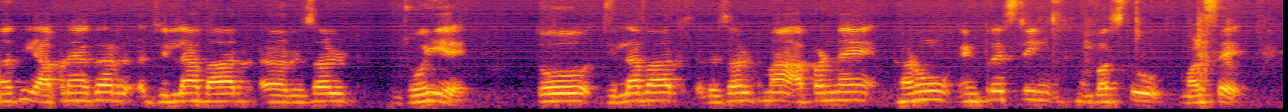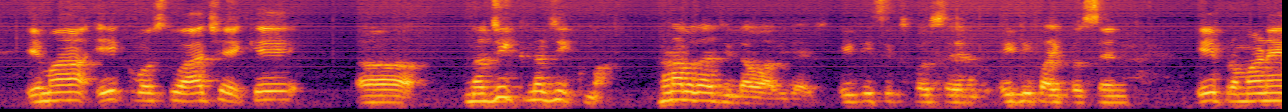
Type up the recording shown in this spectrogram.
નથી. આપણે અગર જિલ્લા બહાર રિઝલ્ટ જોઈએ, તો જિલ્લા બહાર રિઝલ્ટમાં આપણને ઘણું ઇન્ટરેસ્ટિંગ વસ્તુ મળશે. એમાં એક વસ્તુ આ છે કે નજીક નજીકમાં ઘણા બધા જિલ્લાઓ આવી જાય છે. Eighty six percent, eighty five percent એ પ્રમાણે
